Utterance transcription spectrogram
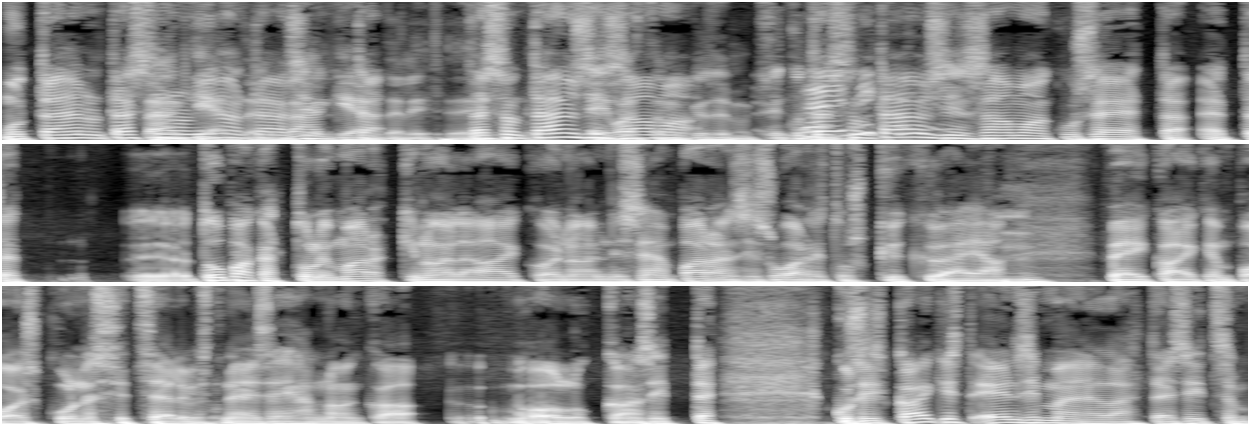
mutta tämähän on, tässä Vähän on ihan kierteli, vähän täysin, tä, tässä on täysin Ei sama, kun Ei tässä on täysin sama kuin se, että, että tupakat tuli markkinoille aikoinaan, niin sehän paransi suorituskykyä ja mm. vei kaiken pois, kunnes sitten selvisi, että ne ei se ihan noinkaan ollutkaan sitten. Kun siis kaikista ensimmäinen lähtee sitten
